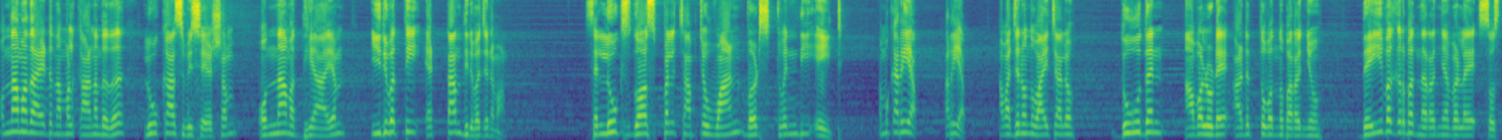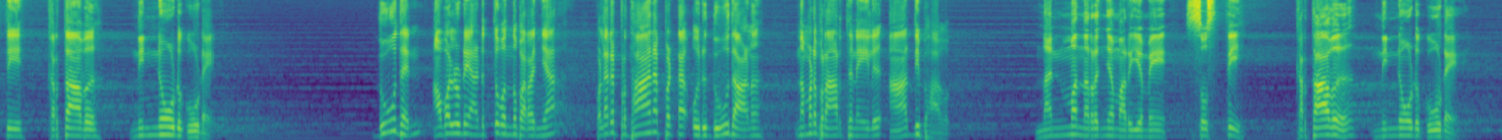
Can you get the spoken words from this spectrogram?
ഒന്നാമതായിട്ട് നമ്മൾ കാണുന്നത് ലൂക്കാസ് വിശേഷം ഒന്നാം അധ്യായം ഇരുപത്തി എട്ടാം തിരുവചനമാണ്. Saint Luke's gospel chapter one words twenty eight. നമുക്കറിയാം അറിയാം. ആ വചനം ഒന്ന് വായിച്ചാലോ? ദൂതൻ അവളുടെ അടുത്തു വന്നു പറഞ്ഞു ദൈവകൃപ നിറഞ്ഞവളെ സ്വസ്തി കർത്താവ് നിന്നോടുകൂടെ. ദൂതൻ അവളുടെ അടുത്ത് വന്ന് പറഞ്ഞ വളരെ പ്രധാനപ്പെട്ട ഒരു ദൂതാണ് നമ്മുടെ പ്രാർത്ഥനയിൽ ആദ്യ ഭാഗം. നന്മ നിറഞ്ഞ മറിയമേ സ്വസ്തി. കർത്താവ് നിന്നോട് കൂടെ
